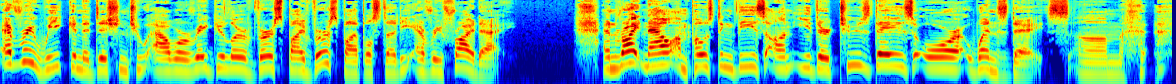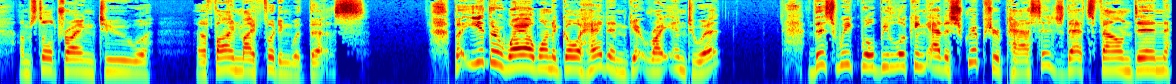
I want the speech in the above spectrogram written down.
every week in addition to our regular verse by verse Bible study every Friday. And right now, I'm posting these on either Tuesdays or Wednesdays. Um, I'm still trying to uh, find my footing with this. But either way, I want to go ahead and get right into it. This week, we'll be looking at a scripture passage that's found in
